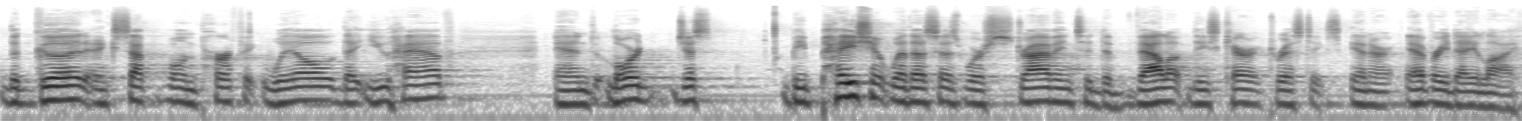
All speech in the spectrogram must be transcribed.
the good and acceptable and perfect will that you have. And Lord, just be patient with us as we're striving to develop these characteristics in our everyday life.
